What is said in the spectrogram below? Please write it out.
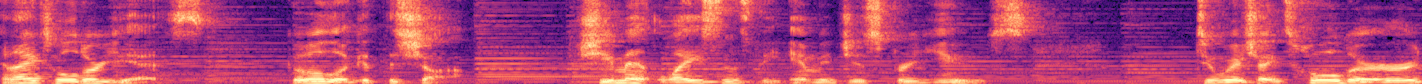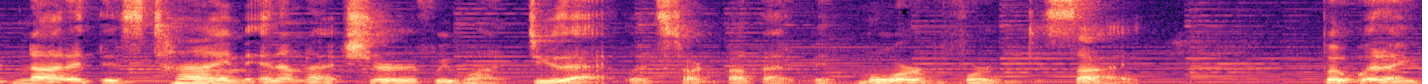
and I told her yes. Go look at the shop. She meant license the images for use. To which I told her, not at this time, and I'm not sure if we want to do that. Let's talk about that a bit more before we decide. But what I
